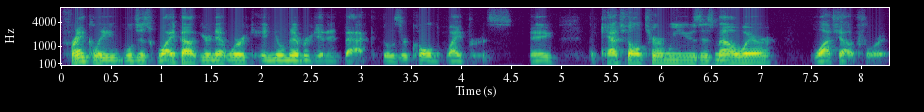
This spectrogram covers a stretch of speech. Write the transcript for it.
frankly, will just wipe out your network and you'll never get it back. Those are called wipers. Okay. The catch all term we use is malware. Watch out for it.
